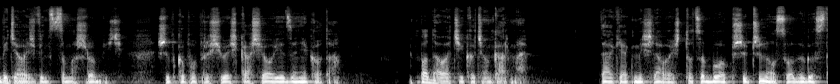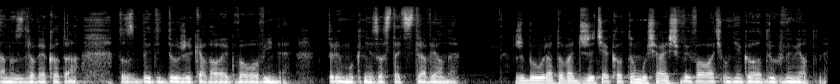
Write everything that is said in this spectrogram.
Wiedziałeś więc, co masz robić. Szybko poprosiłeś Kasię o jedzenie kota. Podała ci kocią karmę. Tak jak myślałeś, to co było przyczyną słabego stanu zdrowia kota, to zbyt duży kawałek wołowiny, który mógł nie zostać strawiony. Żeby uratować życie kotu, musiałeś wywołać u niego odruch wymiotny.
